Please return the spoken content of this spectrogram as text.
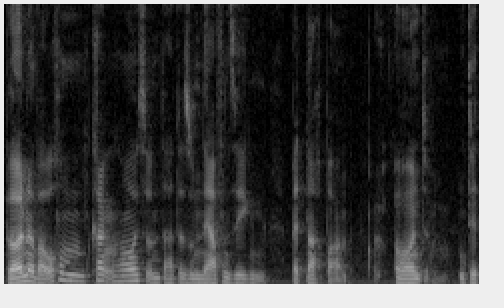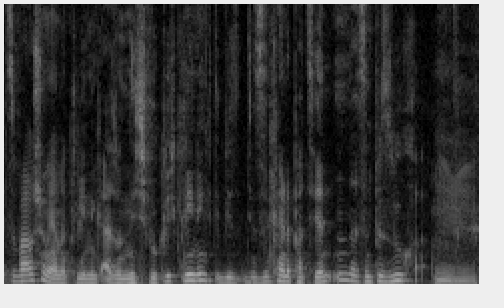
Burner war auch im Krankenhaus und hatte so einen nervensägen Bettnachbarn. Und und jetzt war auch schon wieder eine Klinik. Also nicht wirklich Klinik, die, die sind keine Patienten, das sind Besucher. Mhm.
